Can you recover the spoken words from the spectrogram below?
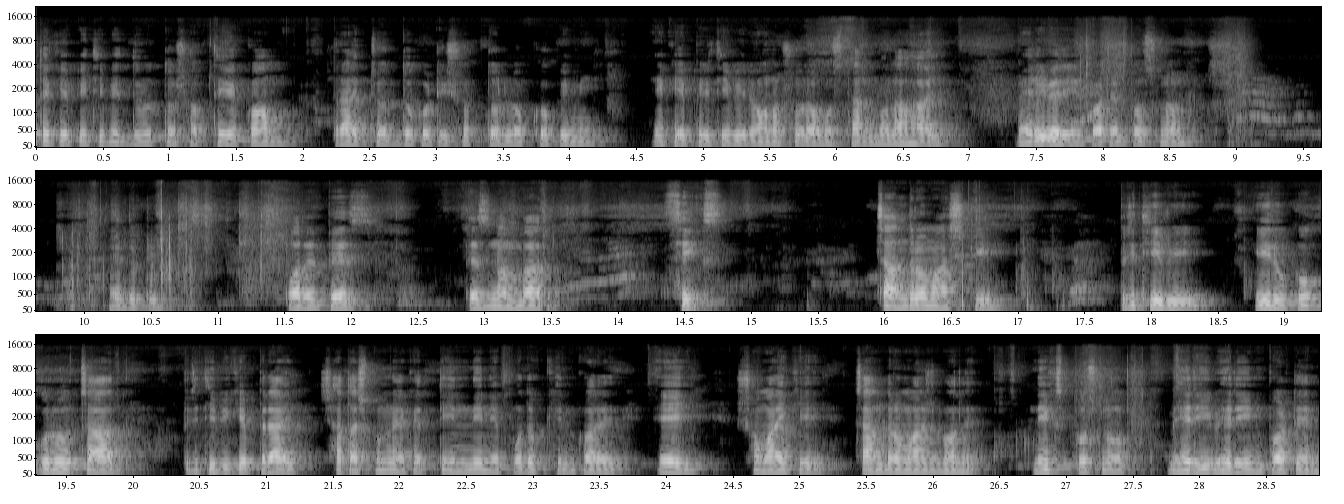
থেকে পৃথিবীর দূরত্ব সবথেকে কম, প্রায় চোদ্দ কোটি সত্তর লক্ষ কিমি একে পৃথিবীর অনসুর অবস্থান বলা হয়। ভেরি ভেরি ইম্পর্টেন্ট প্রশ্ন। এ দুটি। পরের পেজ পেজ নাম্বার সিক্স। চান্দ্রমাস কি পৃথিবী এর উপগ্রহ চাঁদ পৃথিবীকে প্রায় সাতাশ পূর্ণ একের তিন দিনে প্রদক্ষিণ করে এই সময়কে চান্দ্রমাস বলে। নেক্সট প্রশ্ন ভেরি ভেরি ইম্পর্টেন্ট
